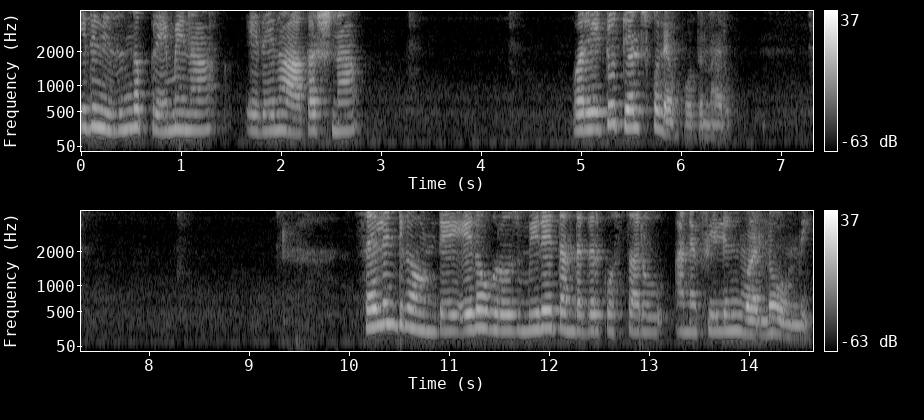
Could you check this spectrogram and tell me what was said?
ఇది నిజంగా ప్రేమేనా? ఏదైనా ఆకర్షణ? వారు ఎటు తేల్చుకోలేకపోతున్నారు. సైలెంట్గా ఉంటే ఏదో ఒక రోజు మీరే తన దగ్గరకు వస్తారు అనే ఫీలింగ్ వారిలో ఉంది.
